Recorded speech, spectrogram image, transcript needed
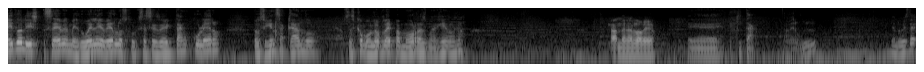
Idolish 7? Me duele verlos porque se ve tan culero. Pero siguen sacando. O sea, es como Love Live para morras, me imagino, ¿no? ¿Dónde no lo veo? Eh, aquí está. A ver, ¿ya lo viste?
